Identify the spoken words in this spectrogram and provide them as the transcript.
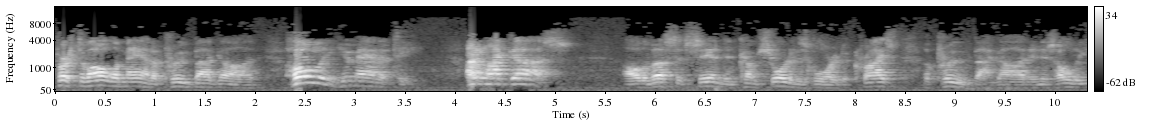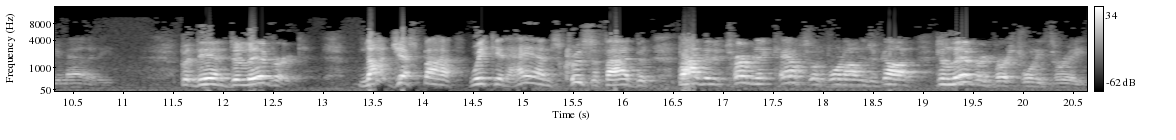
First of all, a man approved by God. Holy humanity, unlike us. All of us have sinned and come short of His glory, but Christ approved by God in His holy humanity. But then delivered, not just by wicked hands crucified, but by the determinate counsel and foreknowledge of God, delivered, verse 23.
